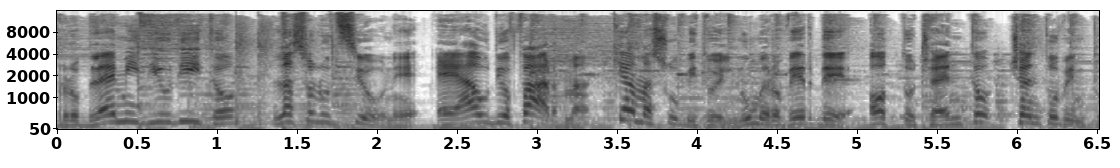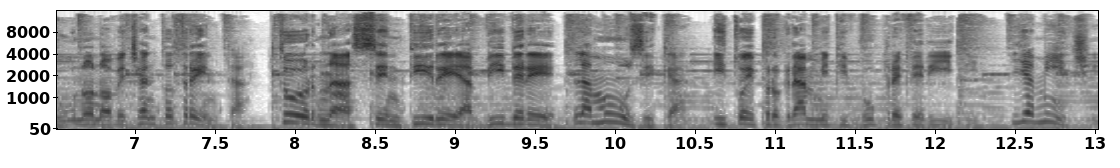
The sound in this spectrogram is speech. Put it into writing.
Problemi di udito? La soluzione è Audiofarma. Chiama subito il numero verde 800 121 930. Torna a sentire e a vivere la musica, i tuoi programmi TV preferiti, gli amici,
